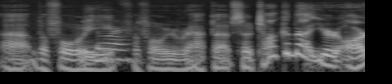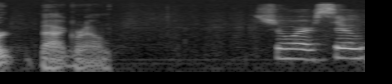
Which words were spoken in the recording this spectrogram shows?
uh, before we sure. before we wrap up. So talk about your art background. Sure. So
